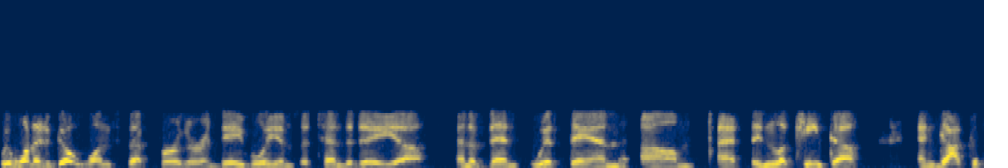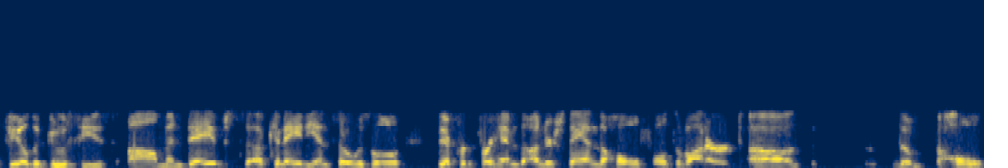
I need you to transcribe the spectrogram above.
we wanted to go one step further, and Dave Williams attended a uh, an event with Dan um, at in La Quinta and got to feel the goosies. Um, and Dave's a Canadian, so it was a little different for him to understand the whole Folds of Honor, uh, the, the whole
